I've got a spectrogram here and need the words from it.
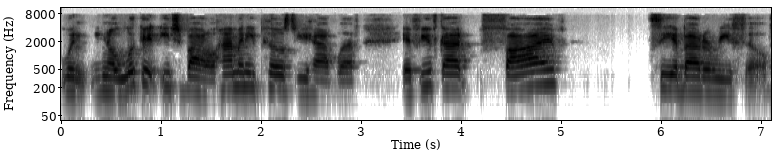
when you know look at each bottle. How many pills do you have left? If you've got five see about a refill.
